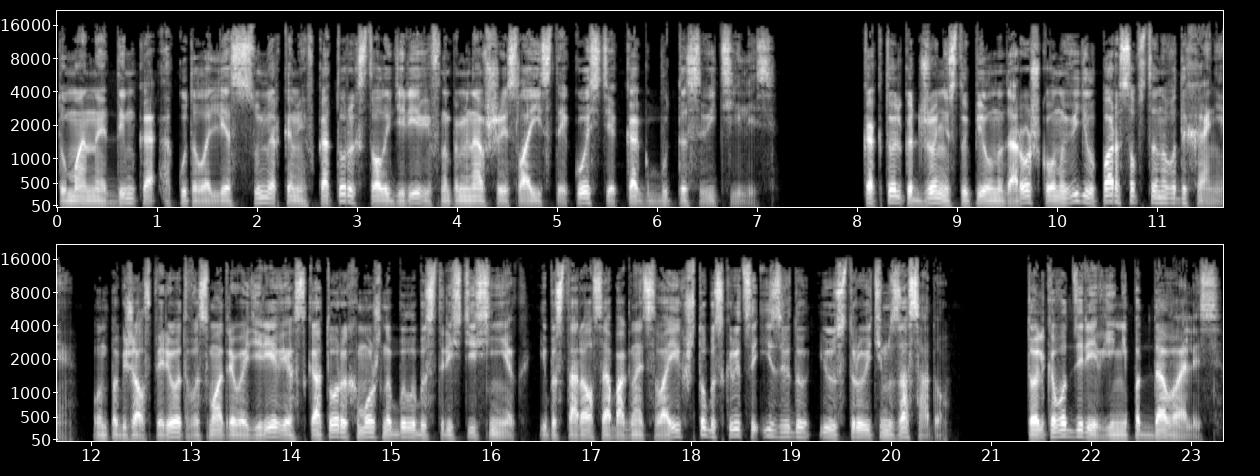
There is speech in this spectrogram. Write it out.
Туманная дымка окутала лес сумерками, в которых стволы деревьев, напоминавшие слоистые кости, как будто светились. Как только Джонни ступил на дорожку, он увидел пар собственного дыхания. Он побежал вперед, высматривая деревья, с которых можно было бы стрясти снег, и постарался обогнать своих, чтобы скрыться из виду и устроить им засаду. Только вот деревья не поддавались.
